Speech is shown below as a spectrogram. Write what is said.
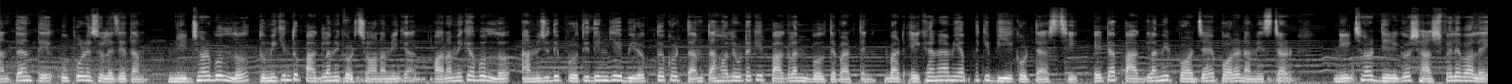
আনতে আনতে উপরে চলে যেতাম। নির্ঝর বলল, তুমি কিন্তু পাগলামি করছ, অনামিকা। অনামিকা বলল, আমি যদি প্রতিদিন গিয়ে বিরক্ত করতাম, তাহলে ওটাকে পাগলামি বলতে পারতেন। বাট এখানে আমি আপনাকে বিয়ে করতে আসছি। এটা পাগলামির পর্যায়ে পড়ে না, মিস্টার। নির্ঝর দীর্ঘ শ্বাস ফেলে বলে,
